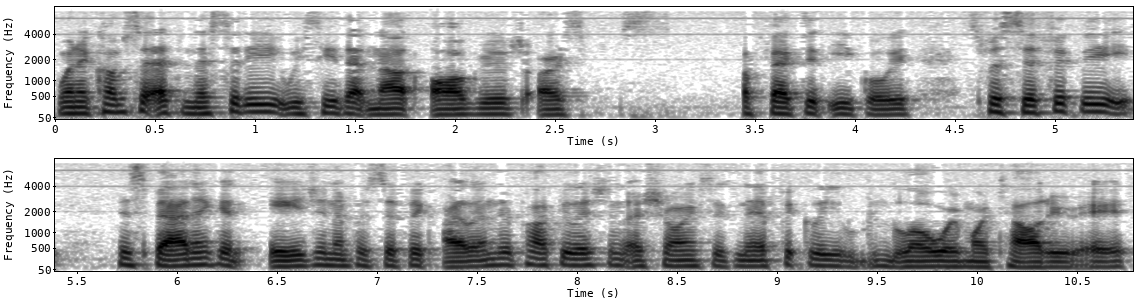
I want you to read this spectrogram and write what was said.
When it comes to ethnicity, we see that not all groups are affected equally. Specifically, Hispanic and Asian and Pacific Islander populations are showing significantly lower mortality rate.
